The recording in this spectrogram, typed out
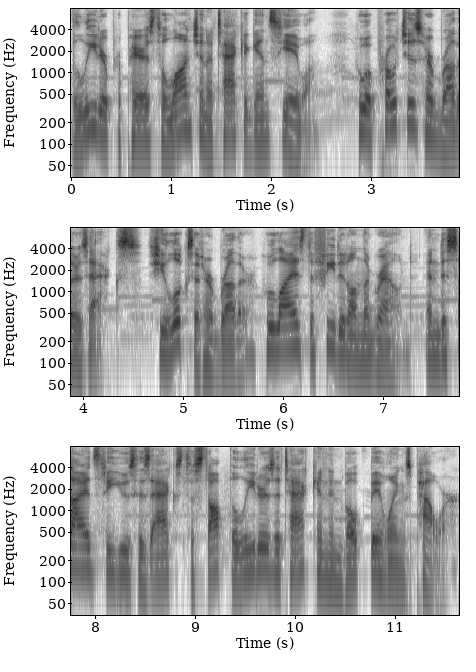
The leader prepares to launch an attack against Yewa, who approaches her brother's axe. She looks at her brother, who lies defeated on the ground, and decides to use his axe to stop the leader's attack and invoke Behuang's power.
